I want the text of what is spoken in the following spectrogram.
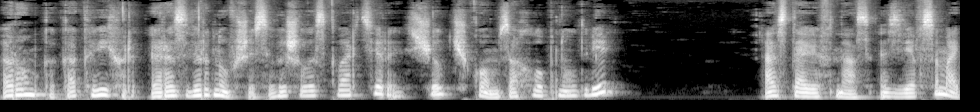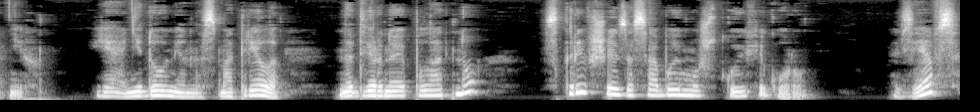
Ромка, как вихрь, развернувшись, вышел из квартиры, щелчком захлопнул дверь, оставив нас с Зевсом одних. Я недоуменно смотрела на дверное полотно, скрывшее за собой мужскую фигуру. Зевс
